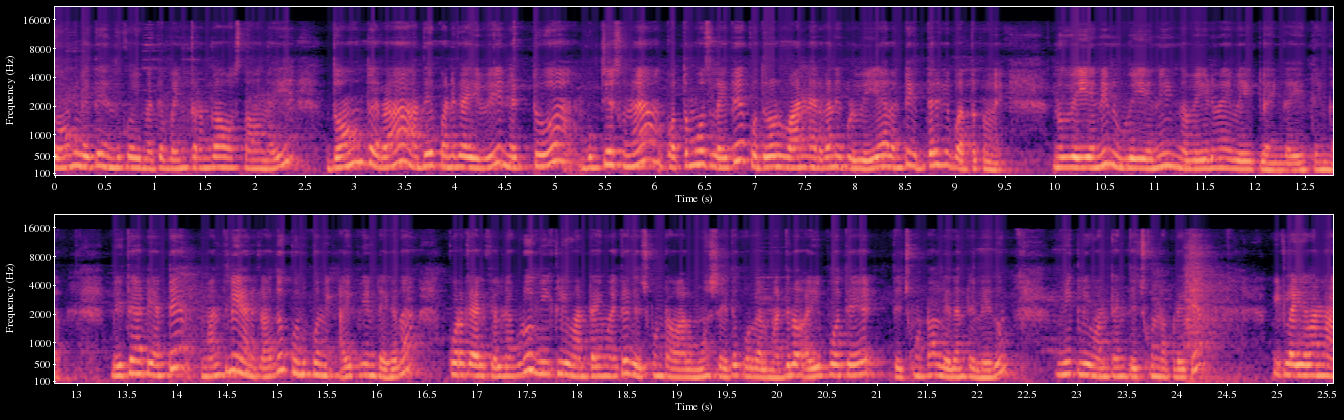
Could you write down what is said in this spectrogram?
దోమలు అయితే ఎందుకో ఈ మధ్య భయంకరంగా వస్తూ ఉన్నాయి. దోమతర అదే పనిగా ఇవి. నెట్ బుక్ చేసుకున్న కొత్త మోసలు అయితే కొద్ది రోజులు వాడినారు కానీ ఇప్పుడు వేయాలంటే ఇద్దరికి బద్ధకమే. నువ్వు వేయని నువ్వు వేయని ఇంకా వేయడమే వేయట్లే ఇంకా అయితే ఇంకా. మిగతాటి అంటే మంత్లీ అని కాదు కొన్ని కొన్ని అయిపోయి ఉంటాయి కదా. కూరగాయలకు వెళ్ళినప్పుడు వీక్లీ వన్ టైం అయితే తెచ్చుకుంటాం ఆల్మోస్ట్ అయితే కూరగాయల మధ్యలో అయిపోతే తెచ్చుకుంటాం లేదంటే లేదు. వీక్లీ వన్ టైం తెచ్చుకున్నప్పుడైతే ఇట్లా ఏమన్నా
